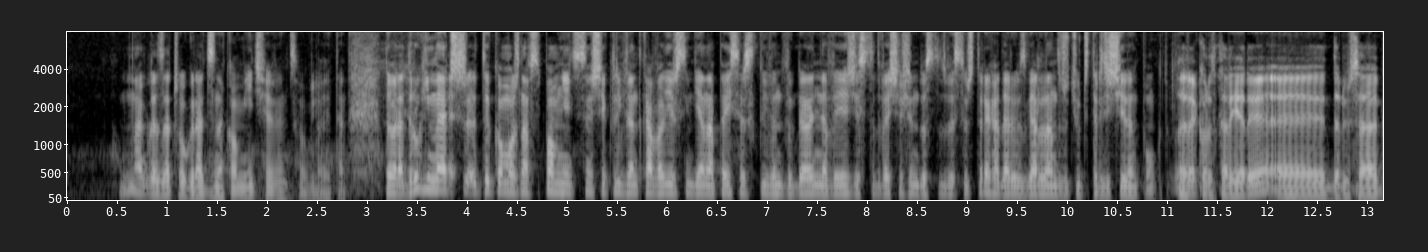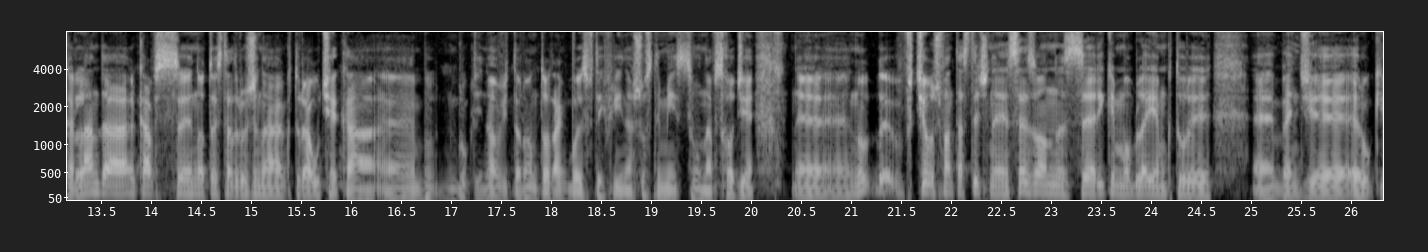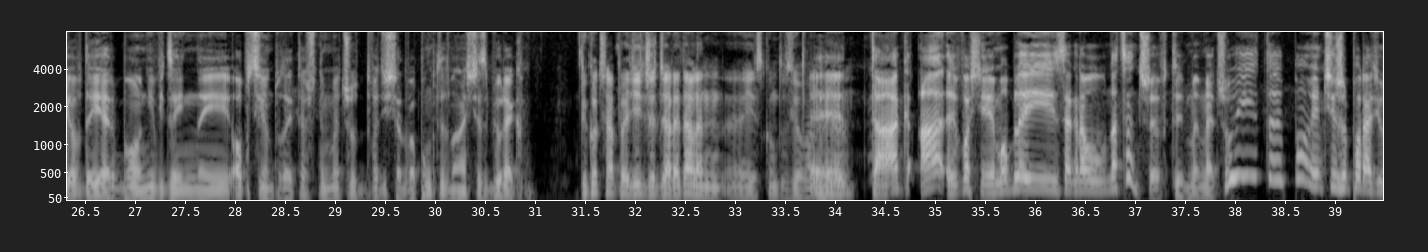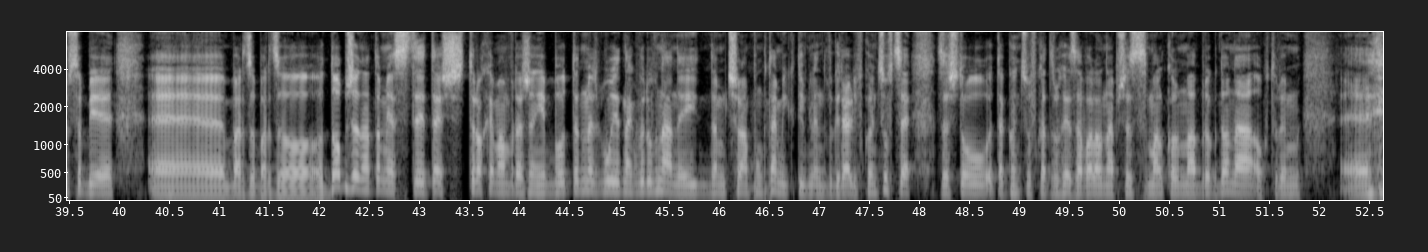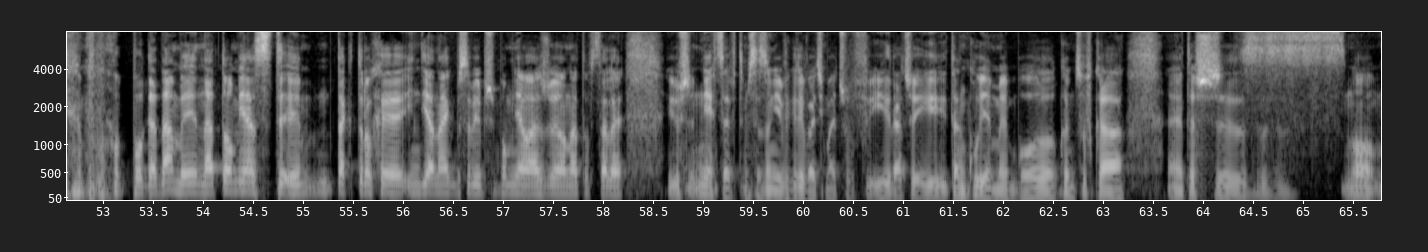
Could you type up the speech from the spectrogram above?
nagle zaczął grać znakomicie, więc w ogóle ten. Dobra, drugi mecz e... tylko można wspomnieć, w sensie Cleveland Cavaliers, Indiana Pacers. Cleveland wygrali na wyjeździe 128 do 124, a Darius Garland rzucił 41 punktów. Rekord kariery e, Dariusa Garlanda. Cavs, e, no to jest ta drużyna, która ucieka Brooklynowi, Toronto, tak, bo jest w tej chwili na szóstym miejscu na wschodzie. No, wciąż fantastyczny sezon z Rickiem Mobleyem, który będzie Rookie of the Year, bo nie widzę innej opcji. On tutaj też w tym meczu 22 punkty, 12 12 zbiórek. Tylko trzeba powiedzieć, że Jared Allen e, jest kontuzjowany. E, tak, a e, właśnie Mobley zagrał na centrze w tym meczu i te, powiem ci, że poradził sobie e, bardzo, bardzo dobrze, natomiast też trochę mam wrażenie, bo ten mecz był jednak wyrównany i tam trzema punktami Cleveland wygrali w końcówce. Zresztą ta końcówka trochę zawalona przez Malcolma Brogdona, o którym e, po, pogadamy, natomiast e, tak trochę Indiana jakby sobie przypomniała, że ona to wcale już nie chce w tym sezonie wygrywać meczów i raczej tankujemy, bo końcówka e, też no,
